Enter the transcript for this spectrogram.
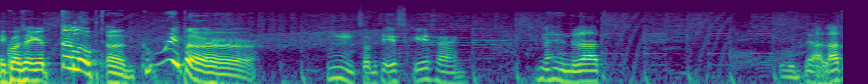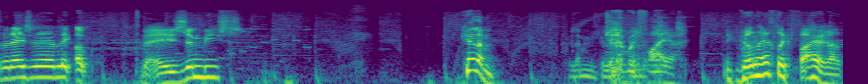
Ik wou zeggen, er loopt een creeper. Hmm, het zal niet de eerste keer zijn. Nee, inderdaad. Ja, laten we deze... Oh, twee zombies. Kill hem. Kill hem, kill Kill hem. him with fire. Ik wilde echt dat ik fire had.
